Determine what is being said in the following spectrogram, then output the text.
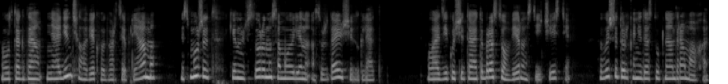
Вот тогда ни один человек во дворце Приама не сможет кинуть в сторону самой Елены осуждающий взгляд. Ладику считают образцом верности и чести, выше только недоступная Андромаха.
